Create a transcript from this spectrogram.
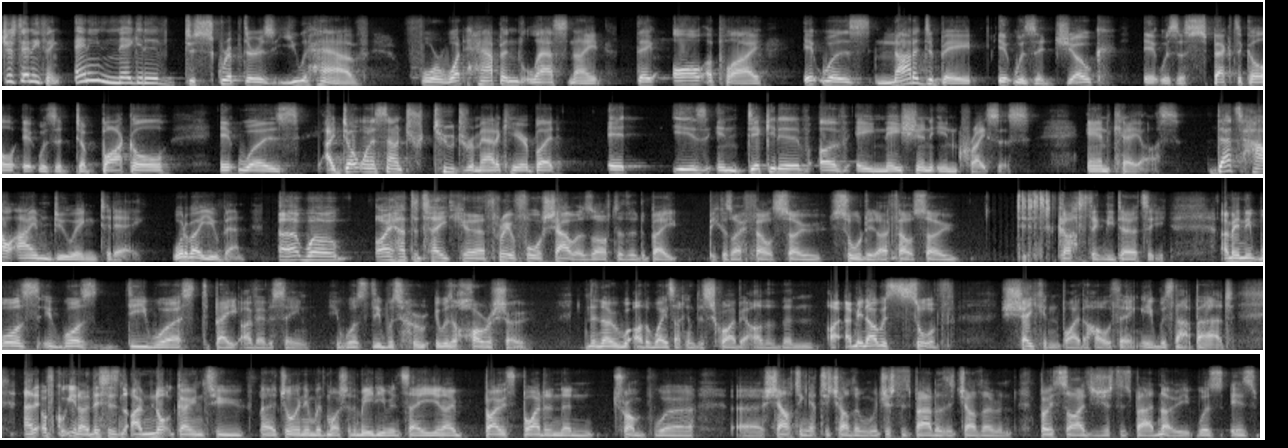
Just anything, any negative descriptors you have for what happened last night, they all apply. It was not a debate, it was a joke, it was a spectacle, it was a debacle. It was, I don't want to sound tr- too dramatic here, but it is indicative of a nation in crisis and chaos. That's how I'm doing today. What about you, Ben? Uh, well, I had to take uh, three or four showers after the debate because I felt so sordid. I felt so disgustingly dirty. I mean, it was it was the worst debate I've ever seen. It was it was it was a horror show. There are no other ways I can describe it other than I, I mean, I was sort of shaken by the whole thing. It was that bad, and of course, you know, this is. I'm not going to uh, join in with much of the media and say, you know, both Biden and Trump were uh, shouting at each other and were just as bad as each other, and both sides are just as bad. No, it was is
